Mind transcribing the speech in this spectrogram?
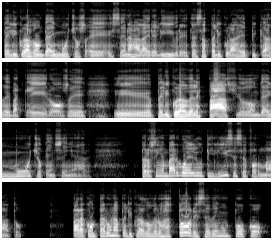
películas donde hay muchas eh, escenas al aire libre, esas películas épicas de vaqueros, eh, películas del espacio, donde hay mucho que enseñar. Pero sin embargo, él utiliza ese formato para contar una película donde los actores se ven un poco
